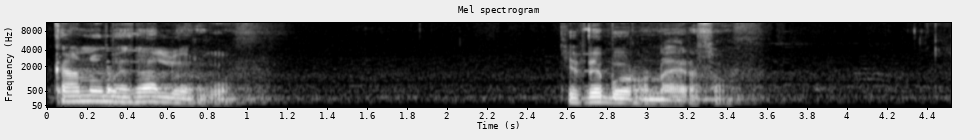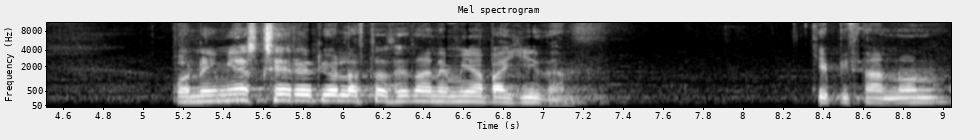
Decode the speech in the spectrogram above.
Κάνω μεγάλο έργο και δεν μπορώ να έρθω. Ο Νεημίας ξέρει ότι όλο αυτό θα ήταν μια παγίδα και πιθανόν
